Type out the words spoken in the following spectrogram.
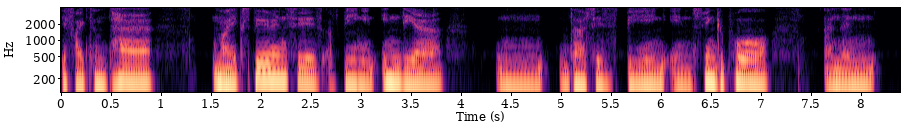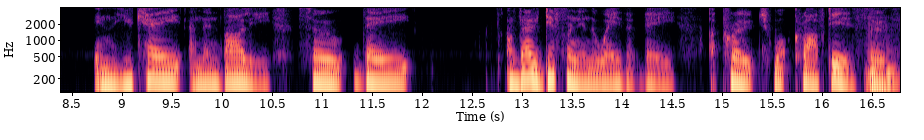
if I compare my experiences of being in India mm, versus being in Singapore and then in the UK and then Bali, so they are very different in the way that they approach what craft is. So,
